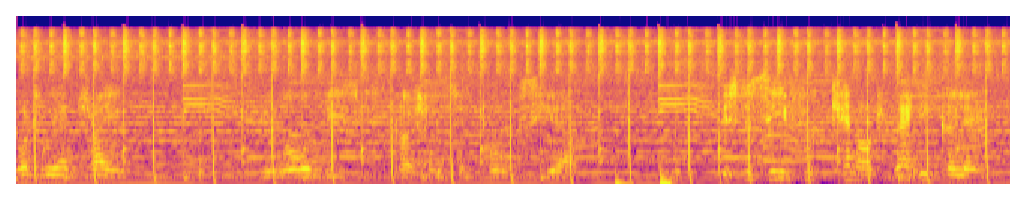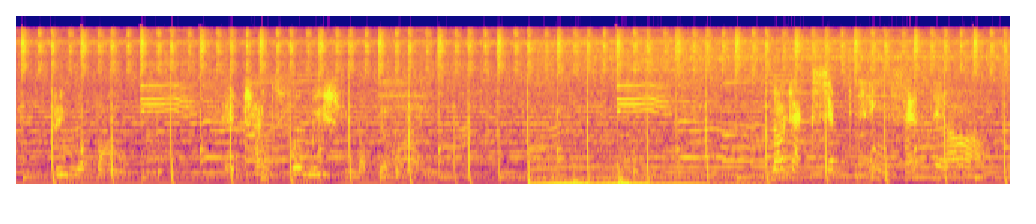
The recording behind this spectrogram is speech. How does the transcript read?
what we are trying with all these discussions and talks here is to see if we cannot radically bring about a transformation of the mind. Not accept things as they are.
